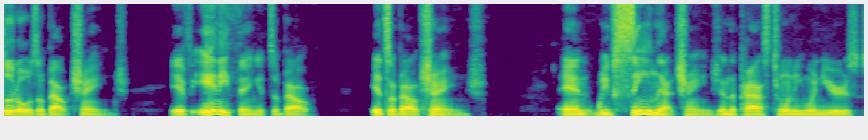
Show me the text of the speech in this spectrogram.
Pluto is about change. If anything, it's about it's about change. And we've seen that change in the past 21 years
